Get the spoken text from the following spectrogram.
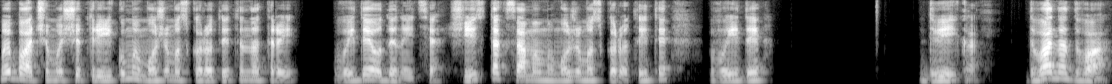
Ми бачимо, що трійку ми можемо скоротити на 3, вийде одиниця. 6 так само ми можемо скоротити, вийде двійка. 2 на 2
